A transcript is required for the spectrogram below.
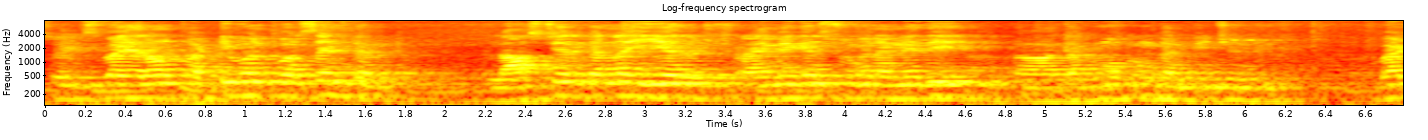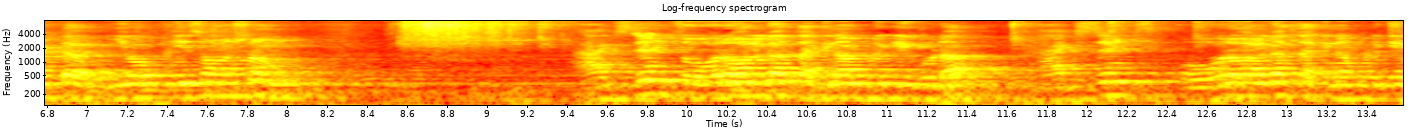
So it's by around thirty one percent last year కన్నా ఇయర్ క్రైమ్ అగేన్స్ట్ ఉమెన్ అనేది తగ్గుముఖం కనిపించింది. బట్ ఈ ఈ సంవత్సరం యాక్సిడెంట్స్ ఓవరాల్గా తగ్గినప్పటికీ కూడా యాక్సిడెంట్స్ ఓవరాల్గా తగ్గినప్పటికీ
